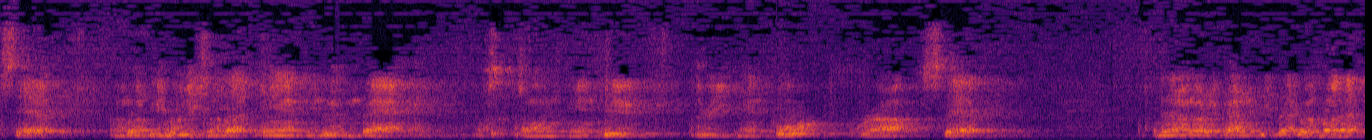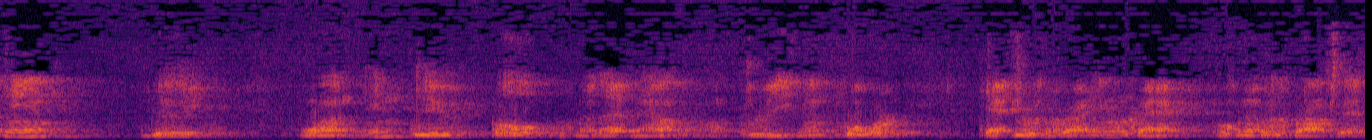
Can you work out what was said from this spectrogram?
step, I'm going to be releasing the left hand and moving back. One and two, three and four, rock step. And then I'm going to kind of get back with my left hand, do one and two, pull with my left now, three and four, capture with my right hand on the back, open up with a rock step,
